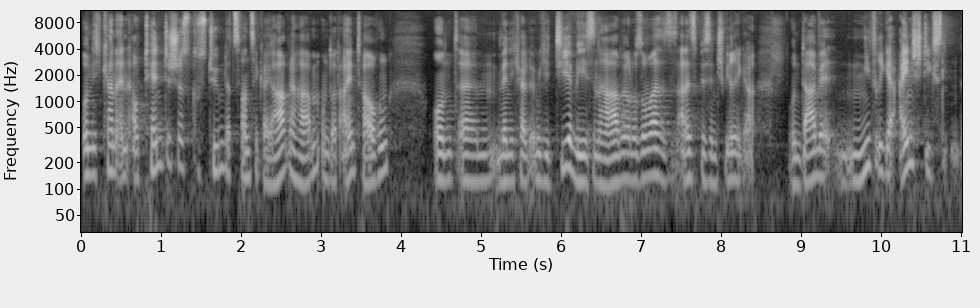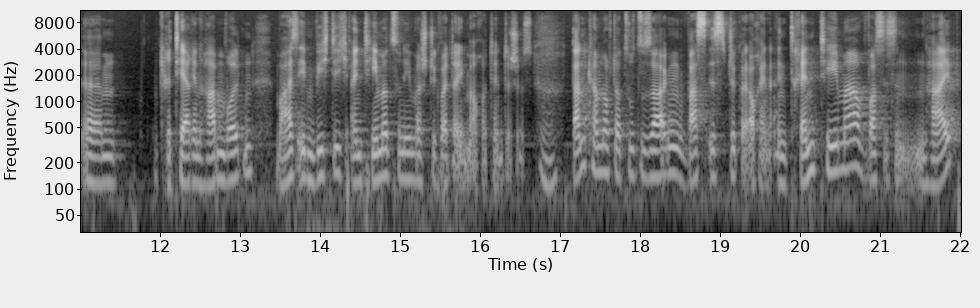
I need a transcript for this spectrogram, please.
und ich kann ein authentisches Kostüm der 20er Jahre haben und dort eintauchen. Und ähm, wenn ich halt irgendwelche Tierwesen habe oder sowas, ist das alles ein bisschen schwieriger. Und da wir niedrige Einstiegs... Ähm, Kriterien haben wollten, war es eben wichtig, ein Thema zu nehmen, was ein Stück weit da eben auch authentisch ist. Mhm. Dann kam noch dazu zu sagen, was ist ein Stück weit auch ein, ein Trendthema, was ist ein, ein Hype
